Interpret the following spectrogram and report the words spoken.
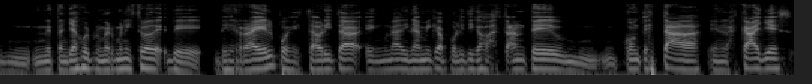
Netanyahu, el primer ministro de, de, de Israel, pues está ahorita en una dinámica política bastante mm, contestada en las calles,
